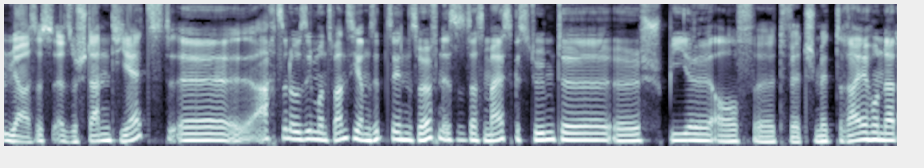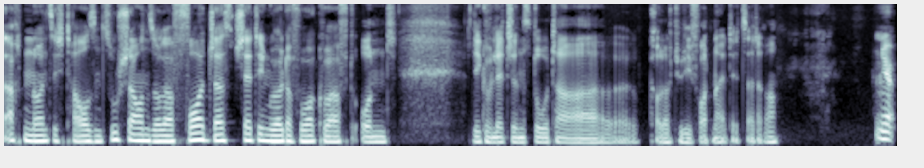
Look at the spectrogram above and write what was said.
Ja, es ist also Stand jetzt, äh, 18.27 Uhr am 17.12. ist es das meistgestreamte äh, Spiel auf äh, Twitch mit 398.000 Zuschauern, sogar vor Just Chatting, World of Warcraft und League of Legends, Dota, äh, Call of Duty, Fortnite etc. Ja,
